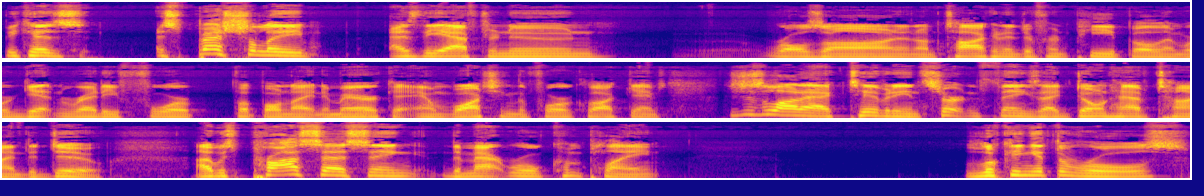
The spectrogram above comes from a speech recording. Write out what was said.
because especially as the afternoon rolls on and I'm talking to different people and we're getting ready for football night in America and watching the four o'clock games, there's just a lot of activity and certain things I don't have time to do. I was processing the Matt Rhule complaint, looking at the rules,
